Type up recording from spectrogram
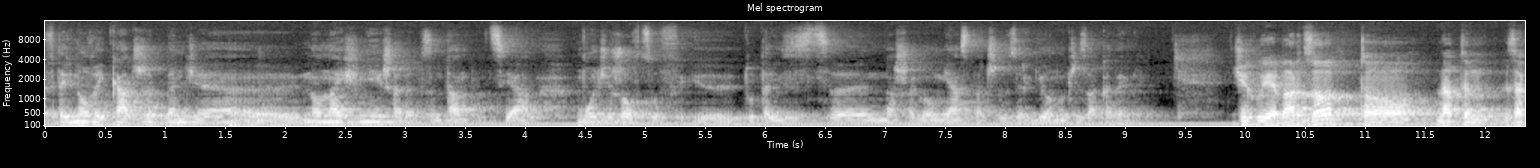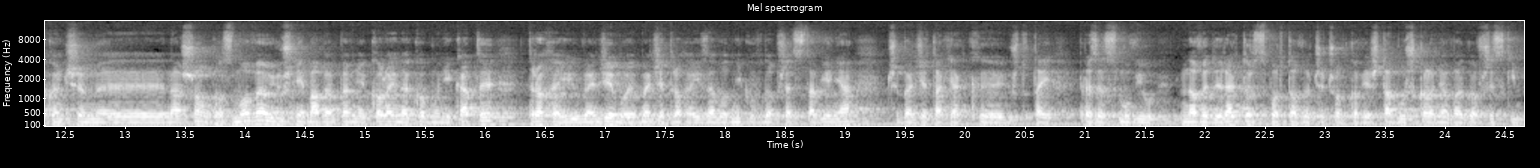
w tej nowej kadrze będzie no, najsilniejsza reprezentacja młodzieżowców tutaj z naszego miasta, czy z regionu, czy z akademii. Dziękuję bardzo. To na tym zakończymy naszą rozmowę. Już niebawem pewnie kolejne komunikaty. Trochę ich będzie, bo będzie trochę i zawodników do przedstawienia. Czy będzie tak, jak y, już tutaj prezes mówił, nowy dyrektor sportowy, czy członkowie sztabu szkoleniowego. Wszystkim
